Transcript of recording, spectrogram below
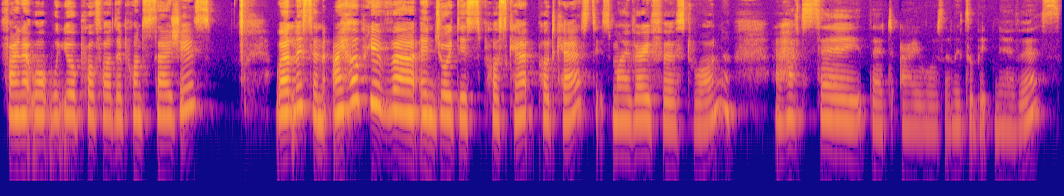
Find out what, your profile d'apprentissage is. Well, listen, I hope you've uh, enjoyed this podcast. It's my very first one. I have to say that I was a little bit nervous.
